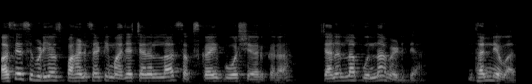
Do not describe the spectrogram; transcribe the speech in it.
असेच व्हिडिओज पाहण्यासाठी माझ्या चॅनलला सबस्क्राईब व शेअर करा. चॅनलला पुन्हा भेट द्या. धन्यवाद.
